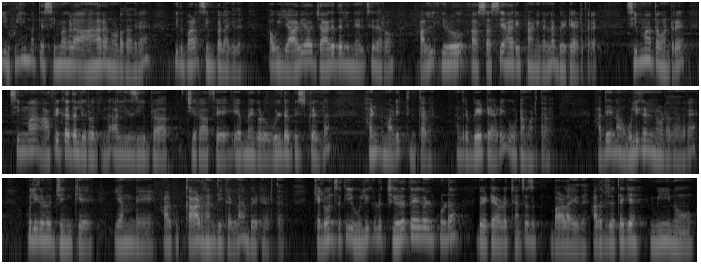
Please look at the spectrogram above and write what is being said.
ಈ ಹುಲಿ ಮತ್ತು ಸಿಂಹಗಳ ಆಹಾರ ನೋಡೋದಾದರೆ ಇದು ಭಾಳ ಸಿಂಪಲ್ ಆಗಿದೆ. ಅವು ಯಾವ್ಯಾವ ಜಾಗದಲ್ಲಿ ನೆಲೆಸಿದಾರೋ ಅಲ್ಲಿ ಇರೋ ಆ ಸಸ್ಯಾಹಾರಿ ಪ್ರಾಣಿಗಳನ್ನ ಬೇಟೆಯಾಡ್ತಾರೆ ಸಿಂಹ ತಗೊಂಡ್ರೆ ಸಿಂಹ ಆಫ್ರಿಕಾದಲ್ಲಿರೋದ್ರಿಂದ ಅಲ್ಲಿ ಝೀಬ್ರಾ, ಜಿರಾಫೆ, ಎಮ್ಮೆಗಳು ವಿಲ್ಡಬೀಸ್ಗಳನ್ನ ಹಂಟ್ ಮಾಡಿ ತಿಂತವೆ. ಅಂದರೆ ಬೇಟೆಯಾಡಿ ಊಟ ಮಾಡ್ತವೆ. ಅದೇ ನಾವು ಹುಲಿಗಳನ್ನ ನೋಡೋದಾದರೆ ಹುಲಿಗಳು ಜಿಂಕೆ, ಎಮ್ಮೆ ಹಾಗೂ ಕಾಡು ಹಂದಿಗಳನ್ನ ಬೇಟೆಯಾಡ್ತವೆ. ಕೆಲವೊಂದು ಸತಿ ಹುಲಿಗಳು ಚಿರತೆಗಳನ್ನ ಕೂಡ ಬೇಟೆಯಾಡೋ ಚಾನ್ಸಸ್ ಭಾಳ ಇದೆ. ಅದ್ರ ಜೊತೆಗೆ ಮೀನು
